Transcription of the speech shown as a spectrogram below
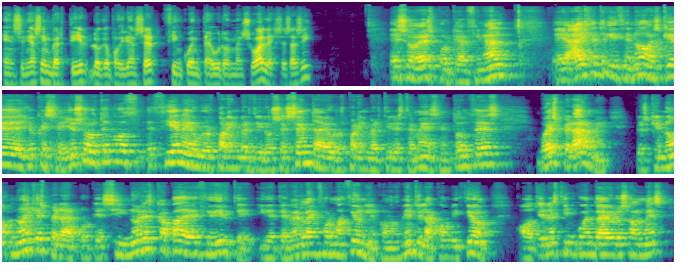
enseñas a invertir lo que podrían ser 50 euros mensuales, ¿es así? Eso es, porque al final eh, hay gente que dice, no, es que yo qué sé, yo solo tengo 100 euros para invertir o 60 euros para invertir este mes, entonces voy a esperarme. Pero es que no, no hay que esperar, porque si no eres capaz de decidirte y de tener la información y el conocimiento y la convicción cuando tienes 50 euros al mes,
